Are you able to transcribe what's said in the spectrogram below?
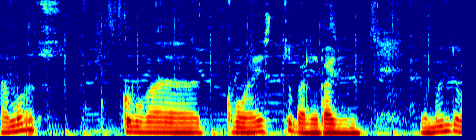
Vamos. ¿Cómo va, cómo esto? Vale, va bien. De momento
